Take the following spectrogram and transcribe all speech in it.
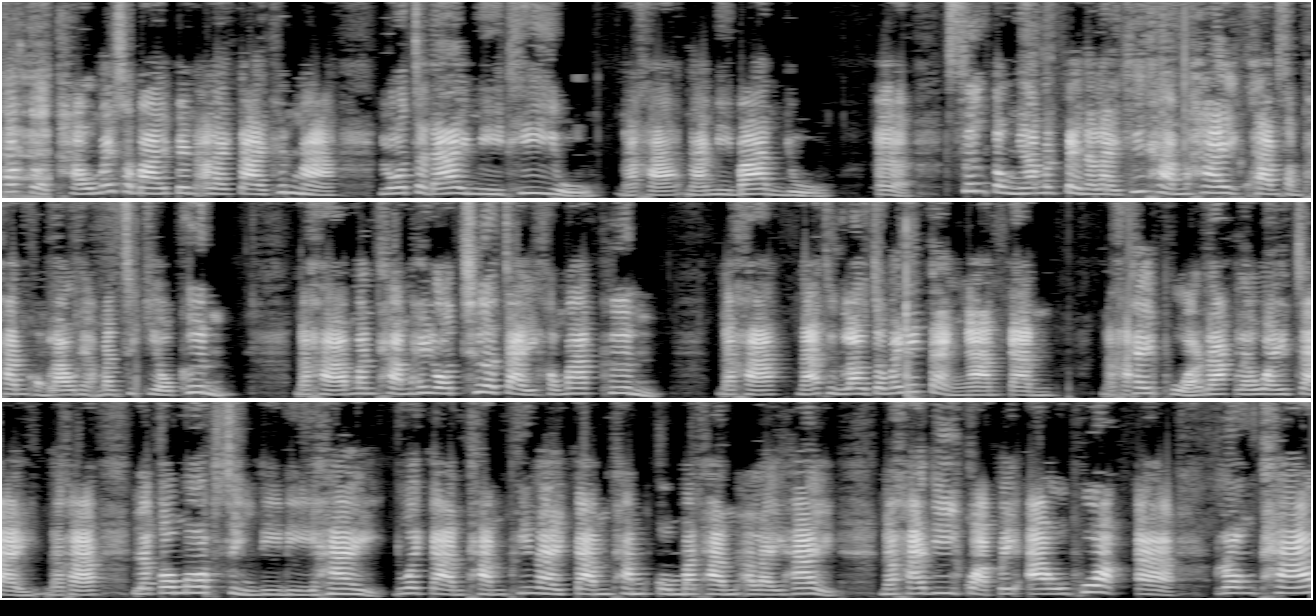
ถ้า เขาไม่สบายเป็นอะไรตายขึ้นมา รถจะได้มีที่อยู่นะคะนะมีบ้านอยู่เออซึ่งตรงเนี้ยมันเป็นอะไรที่ทำให้ความสัมพันธ์ของเราเนี่ยมันสิเกียวขึ้นนะคะ มันทำให้รถเชื่อใจเขามากขึ้นนะคะนะถึงเราจะไม่ได้แต่งงานกันนะคะให้ผัวรักและไว้ใจนะคะ แล้วก็มอบสิ่งดีๆ ให้ด้วยการทำพินัยกรรมทำกรมธรรม์อะไรให้นะคะ ดีกว่าไปเอาพวกอ่ารองเท้า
